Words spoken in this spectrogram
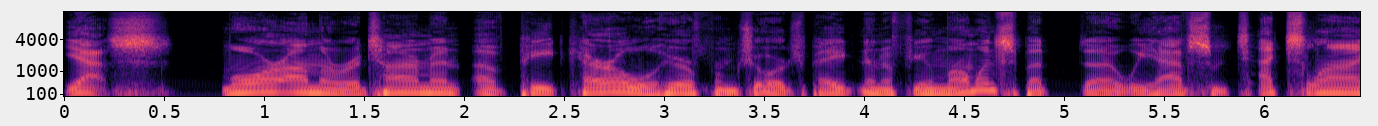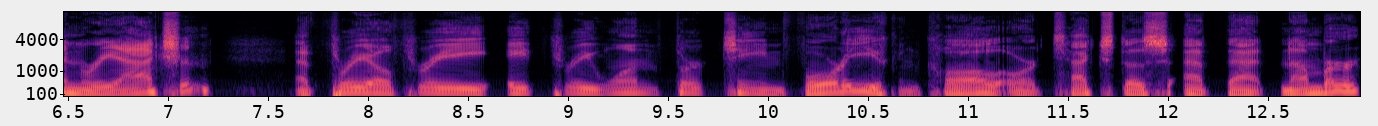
yes, more on the retirement of Pete Carroll. We'll hear from George Paton in a few moments, but uh, we have some text line reaction at 303 831 1340. You can call or text us at that number.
